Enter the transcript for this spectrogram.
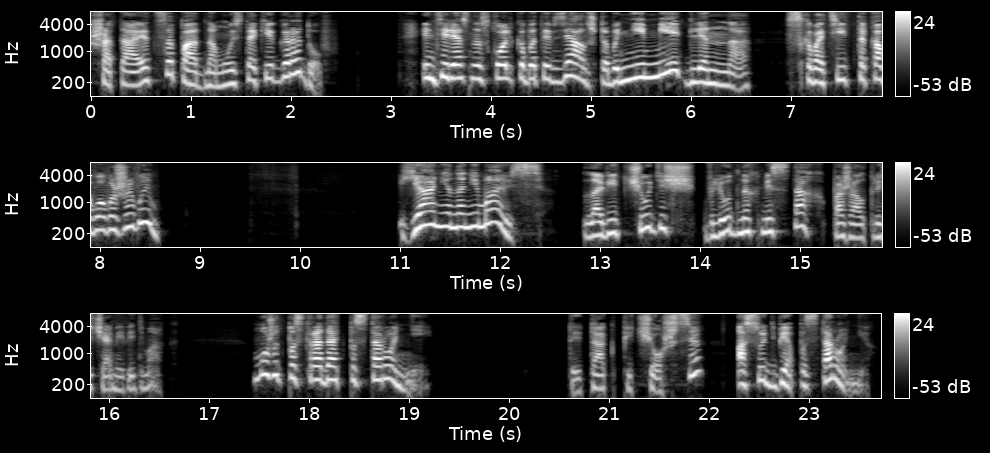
шатается по одному из таких городов. Интересно, сколько бы ты взял, чтобы немедленно схватить такового живым? Я не нанимаюсь ловить чудищ в людных местах, — пожал плечами ведьмак. Может пострадать посторонний. Ты так печешься о судьбе посторонних?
